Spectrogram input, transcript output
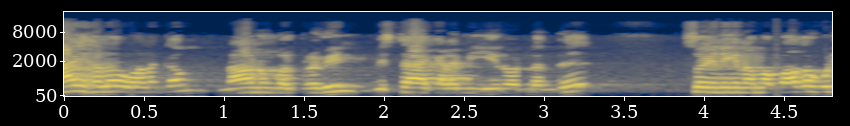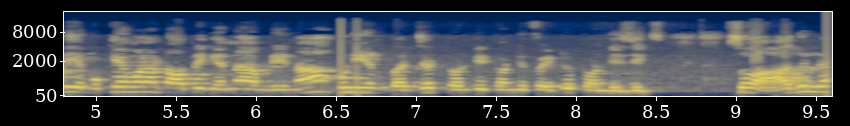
ஹாய் ஹலோ வணக்கம். நான் உங்கள் பிரவீன் விஸ்டா அகாடமி ஈரோட்லேருந்து ஸோ இன்னைக்கு நம்ம பார்க்கக்கூடிய முக்கியமான டாபிக் என்ன அப்படின்னா union budget twenty twenty five to twenty six so அதில்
